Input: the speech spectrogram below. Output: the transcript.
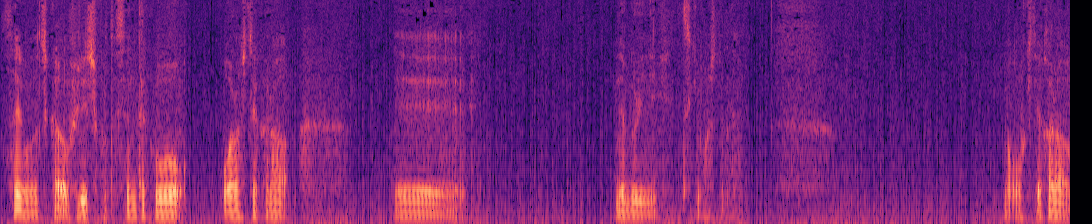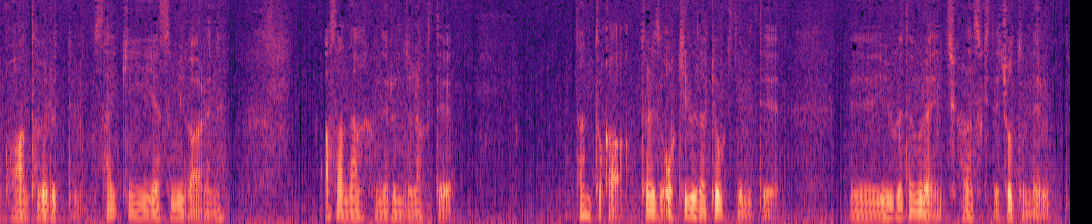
最後の力を振り絞って洗濯を終わらしてから、えー、眠りにつきましたね。まあ、起きてからご飯食べるっていう最近休みがあれね、朝長く寝るんじゃなくて、なんとか、とりあえず起きるだけ起きてみて、えー、夕方ぐらいに力尽きてちょっと寝るってい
